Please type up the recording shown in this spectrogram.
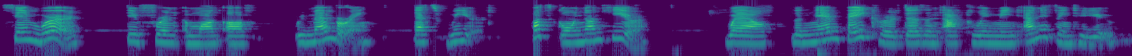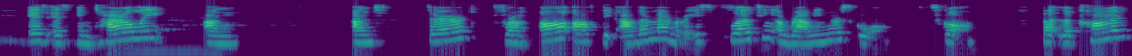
Same word, different amount of remembering. That's weird. What's going on here? Well, the name Baker doesn't actually mean anything to you. It is entirely un third from all of the other memories floating around in your school. School. But the common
